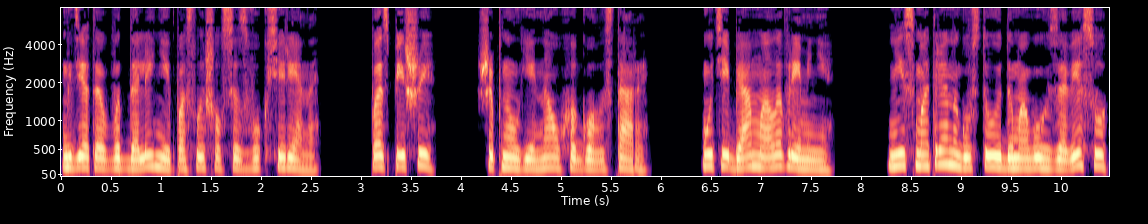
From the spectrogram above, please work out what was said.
Где-то в отдалении послышался звук сирены. «Поспеши», — шепнул ей на ухо голос Тары. «У тебя мало времени». Несмотря на густую дымовую завесу,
